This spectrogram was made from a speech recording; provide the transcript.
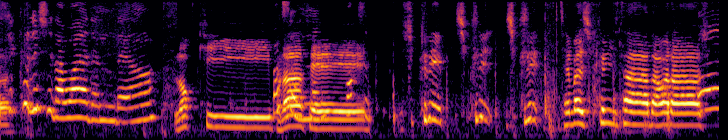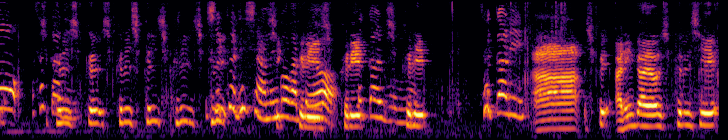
자 시크릿이 나와야 되는데요. 럭키 박스 보라색 없네, 시크릿 시크릿 시크릿 제발 시크릿사 나와라 어, 시크릿 색깔이 시크릿 시크릿 시크릿 시크릿 시크릿 시크릿이 아닌 것 시크릿 같아요. 시크릿 색깔 보면. 시크릿 색깔이 아 시크릿 아닌가요 시크릿이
